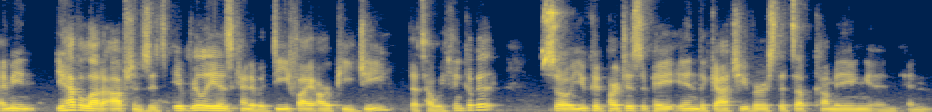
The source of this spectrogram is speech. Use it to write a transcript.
I mean, you have a lot of options. It's, it really is kind of a DeFi RPG. That's how we think of it. So you could participate in the Gotchiverse that's upcoming, and, and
